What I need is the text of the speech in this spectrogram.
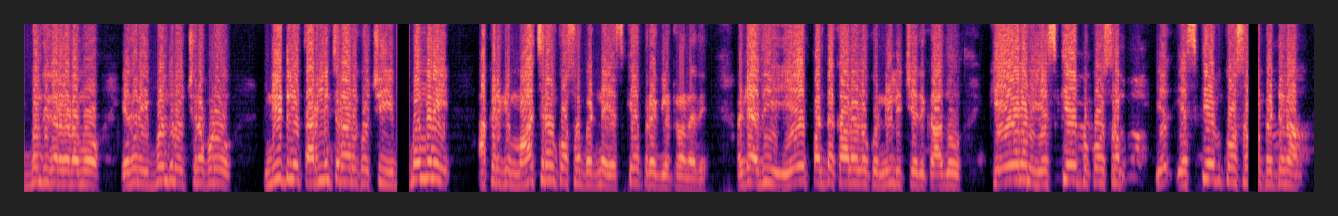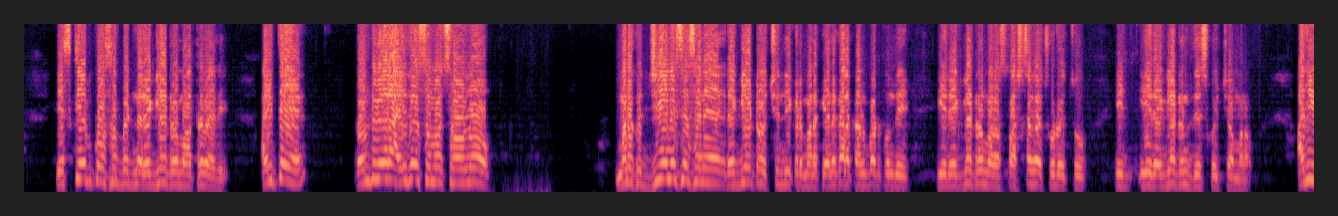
ఇబ్బంది కలగడమో ఏదైనా ఇబ్బందులు వచ్చినప్పుడు నీటిని తరలించడానికి వచ్చి ఇబ్బందిని అక్కడికి మార్చడం కోసం పెట్టిన ఎస్కేప్ రెగ్యులేటర్ అనేది. అంటే అది ఏ పంట కాలంలో నీళ్ళు ఇచ్చేది కాదు కేవలం ఎస్కేప్ కోసం ఎస్కేప్ కోసం పెట్టిన ఎస్కేప్ కోసం పెట్టిన రెగ్యులేటర్ మాత్రమే అది. అయితే రెండు వేల ఐదో సంవత్సరంలో మనకు జిఎన్ఎస్ఎస్ అనే రెగ్యులేటర్ వచ్చింది. ఇక్కడ మనకు వెనకాల కనపడుతుంది. ఈ రెగ్యులేటర్ మనం స్పష్టంగా చూడొచ్చు. ఈ ఈ రెగ్యులేటర్ తీసుకొచ్చాం మనం. అది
